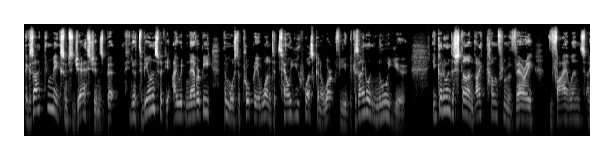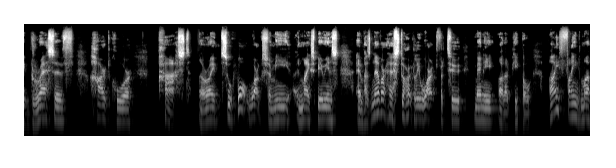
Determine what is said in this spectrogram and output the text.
Because I can make some suggestions, but you know, to be honest with you, I would never be the most appropriate one to tell you what's going to work for you because I don't know you. You've got to understand, I come from a very violent, aggressive, hardcore past. All right. So what works for me, in my experience, um, has never historically worked for too many other people. I find my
